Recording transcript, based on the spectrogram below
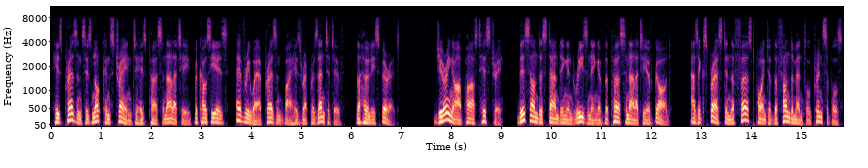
his presence is not constrained to his personality because he is everywhere present by his representative, the Holy Spirit. During our past history, this understanding and reasoning of the personality of God, as expressed in the first point of the fundamental principles,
